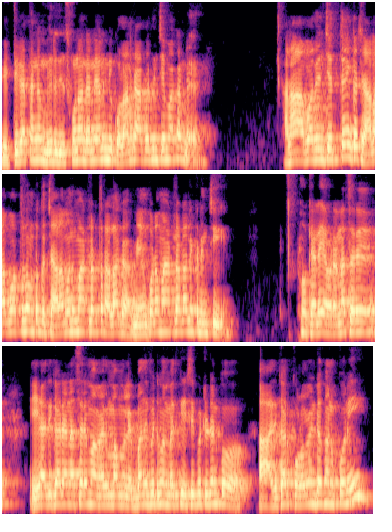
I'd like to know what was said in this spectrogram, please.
వ్యక్తిగతంగా మీరు తీసుకున్న నిర్ణయాలు మీ కులానికి ఆపాదించే మాకండి అలా ఆపాదించేస్తే ఇంకా చాలా పోతుంది ఉంటుంది. చాలామంది మాట్లాడతారు అలాగా. మేము కూడా మాట్లాడాలి ఇక్కడ నుంచి. ఒకవేళ ఎవరైనా సరే ఏ అధికారి అయినా సరే మా మీద మమ్మల్ని ఇబ్బంది పెట్టి మా మీదకి ఇసి పెట్టడానికో ఆ అధికారి కులం ఏంటో కనుక్కొని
